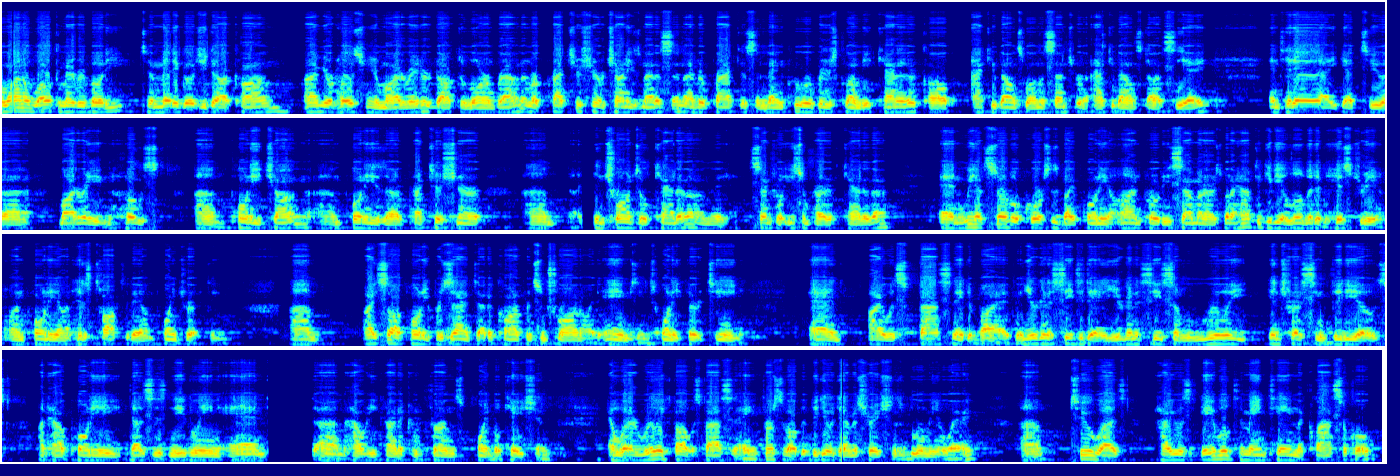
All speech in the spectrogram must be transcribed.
I want to welcome everybody to Medigogy.com. I'm your host and your moderator, Dr. Lorne Brown. I'm a practitioner of Chinese medicine. I have a practice in Vancouver, British Columbia, Canada called AcuBalance Wellness Center, acubalance.ca. And today I get to uh, moderate and host um, Poney Chiang. Um, Poney is a practitioner um, in Toronto, Canada, on the central eastern part of Canada. And we have several courses by Poney on Pro-D seminars, but I have to give you a little bit of history on Poney on his talk today on point drifting. Um, I saw Poney present at a conference in Toronto at AIMS in 2013, and I was fascinated by it. And you're going to see today, you're going to see some really interesting videos on how Poney does his needling and um, how he kind of confirms point location. And what I really thought was fascinating, first of all, the video demonstrations blew me away. Um, two was how he was able to maintain the classical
